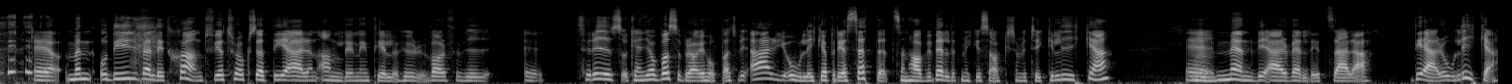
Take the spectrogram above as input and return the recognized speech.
eh, men, och det är ju väldigt skönt, för jag tror också att det är en anledning till hur, varför vi eh, trivs och kan jobba så bra ihop, att vi är ju olika på det sättet. Sen har vi väldigt mycket saker som vi tycker lika, eh, Mm. men vi är väldigt så här, det är olika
